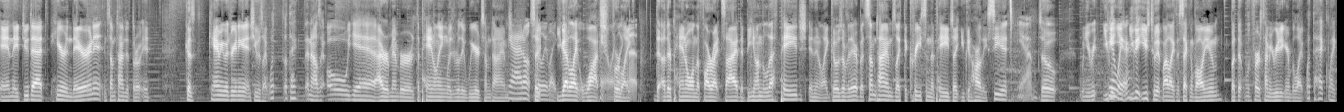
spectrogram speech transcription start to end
and they do that here and there in it, and sometimes it throw it because Cammy was reading it and she was like, "What, what the heck?" And I was like, "Oh yeah, I remember the paneling was really weird sometimes." Yeah, I don't so really like You got to like watch for like like. The other panel on the far right side to be on the left page, and then it like goes over there. But sometimes like the crease in the page, like you can hardly see it. Yeah. So when you re- you Be get aware. you, get used to it by like the second volume, but the, the first time you read it, you're gonna be like, "What the heck?" Like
